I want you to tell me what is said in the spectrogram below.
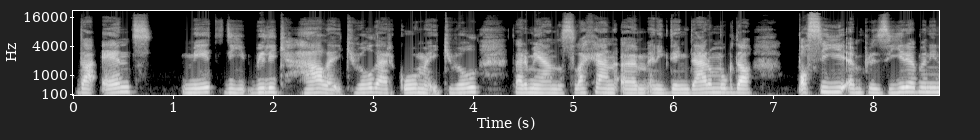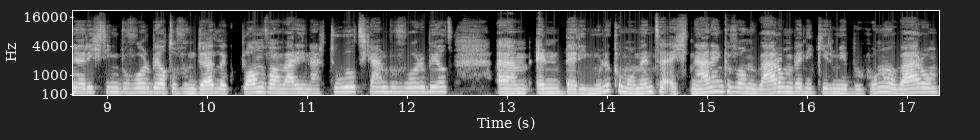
dat eindmeet, die wil ik halen. Ik wil daar komen. Ik wil daarmee aan de slag gaan. Ehm, en ik denk daarom ook dat passie en plezier hebben in een richting bijvoorbeeld, of een duidelijk plan van waar je naartoe wilt gaan bijvoorbeeld. Ehm, en bij die moeilijke momenten echt nadenken van waarom ben ik hiermee begonnen? Waarom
